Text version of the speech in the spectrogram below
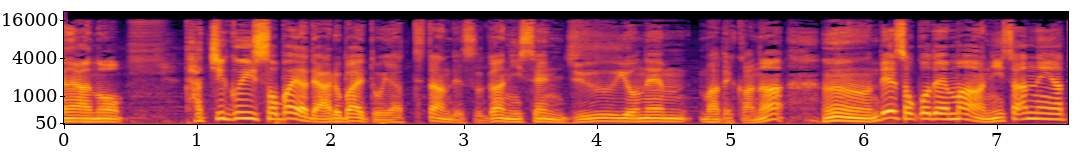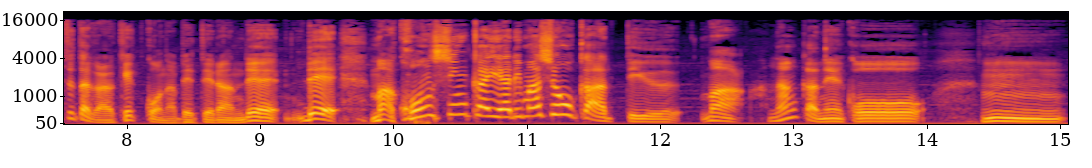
ね、あの、立ち食い蕎麦屋でアルバイトをやってたんですが、2014年までかなうん。で、そこでまあ、2、3年やってたから結構なベテランで、で、まあ、懇親会やりましょうかっていう、まあ、なんかね、こう、うん。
